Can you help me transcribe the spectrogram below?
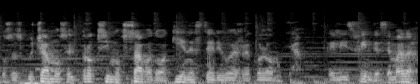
Nos escuchamos el próximo sábado aquí en Estéreo R Colombia. Feliz fin de semana.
